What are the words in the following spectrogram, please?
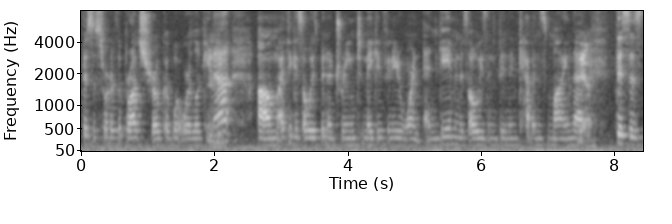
this is sort of the broad stroke of what we're looking mm-hmm. at. Um, I think it's always been a dream to make Infinity War an Endgame, and it's always been in Kevin's mind that yeah. this is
